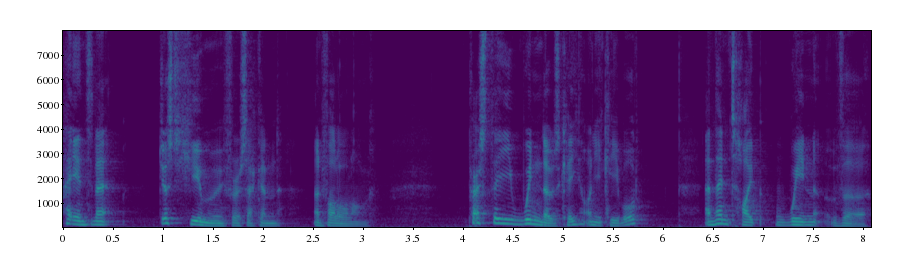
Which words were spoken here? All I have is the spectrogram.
Hey Internet, just humour me for a second and follow along. Press the Windows key on your keyboard and then type WinVer,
